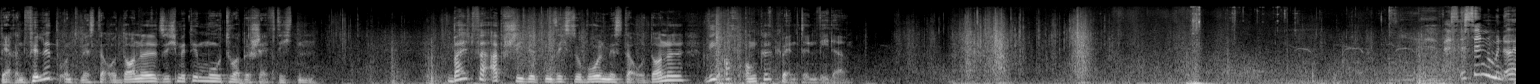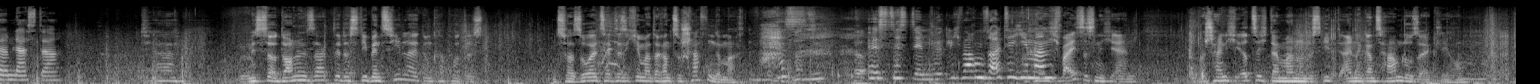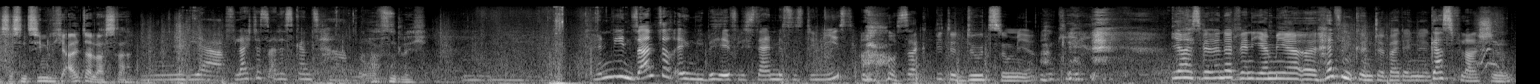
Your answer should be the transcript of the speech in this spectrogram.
während Philip und Mr. O'Donnell sich mit dem Motor beschäftigten. Bald verabschiedeten sich sowohl Mr. O'Donnell wie auch Onkel Quentin wieder. Was ist denn nun mit eurem Laster? Tja, Mr. O'Donnell sagte, dass die Benzinleitung kaputt ist. Und zwar so, als hätte sich jemand daran zu schaffen gemacht. Was? Ist das denn wirklich? Warum sollte jemand... Ich weiß es nicht, Anne. Wahrscheinlich irrt sich der Mann und es gibt eine ganz harmlose Erklärung. Es ist ein ziemlich alter Laster. Ja, vielleicht ist alles ganz harmlos. Hoffentlich. Können wir Ihnen sonst noch irgendwie behilflich sein, Mrs. Denise? Oh, sag bitte du zu mir. Okay. Ja, es wäre nett, wenn ihr mir äh, helfen könnte bei den Gasflaschen.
